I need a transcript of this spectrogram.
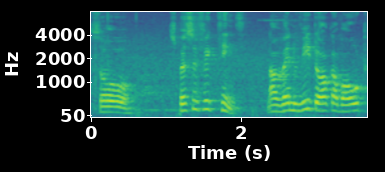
So specific things. Now when we talk about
